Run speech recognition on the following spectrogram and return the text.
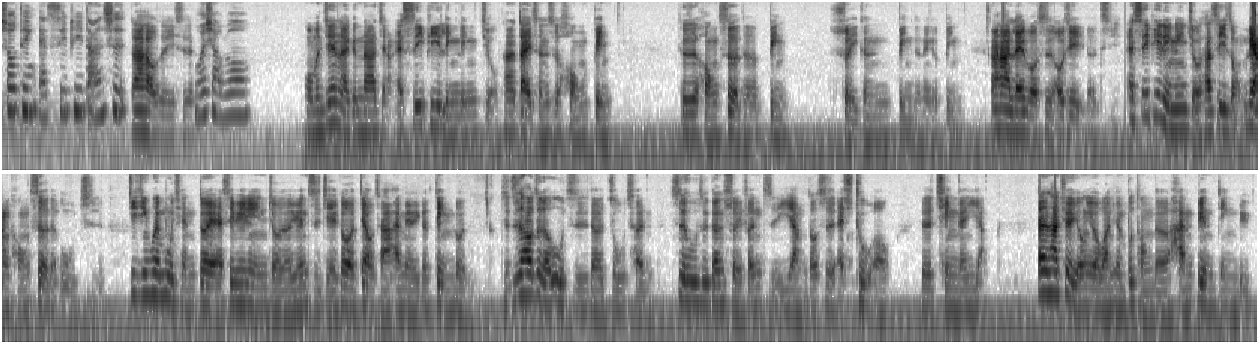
收听 SCP 答案室，大家好，我是医师。我是小若。我们今天来跟大家讲 SCP 零零九，它的代称是红冰，就是红色的冰，水跟冰的那个冰。那它的 level 是 OG 的级。SCP 零零九它是一种亮红色的物质。基金会目前对 SCP 零零九的原子结构的调查还没有一个定论，只知道这个物质的组成似乎是跟水分子一样，都是 H2O，就是氢跟氧，但是它却拥有完全不同的含变定律。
